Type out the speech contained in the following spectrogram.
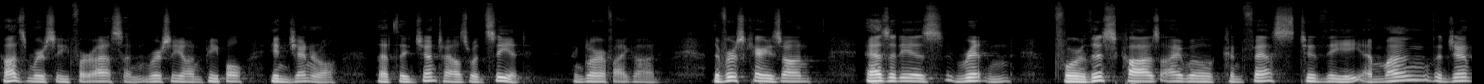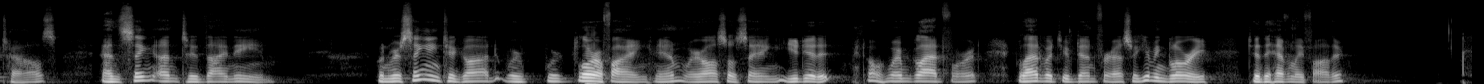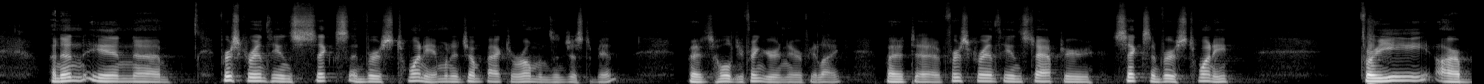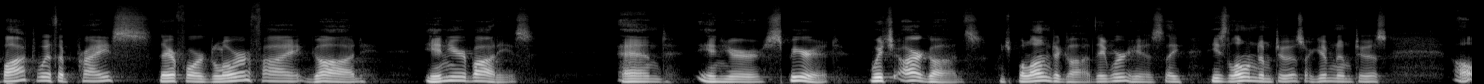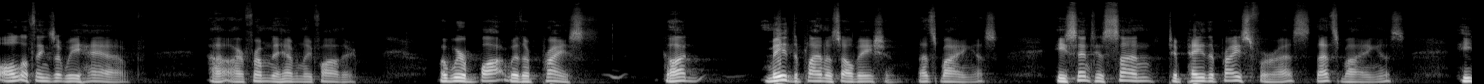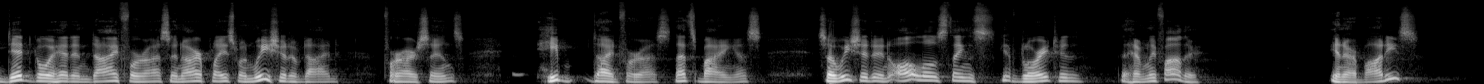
God's mercy for us and mercy on people in general, that the Gentiles would see it and glorify God. The verse carries on, as it is written, For this cause I will confess to thee among the Gentiles and sing unto thy name. When we're singing to God, we're, we're glorifying Him. We're also saying, You did it. You know, I'm glad for it. Glad what you've done for us. We're giving glory to the Heavenly Father. And then in uh, 1 Corinthians 6 and verse 20, I'm going to jump back to Romans in just a bit, but hold your finger in there if you like. But uh, 1 Corinthians chapter 6 and verse 20, For ye are bought with a price, therefore glorify God in your bodies and in your spirit, which are God's, which belong to God. They were His. They, he's loaned them to us or given them to us. All, the things that we have uh, are from the Heavenly Father. But we're bought with a price. God made the plan of salvation. That's buying us. He sent His Son to pay the price for us. That's buying us. He did go ahead and die for us in our place when we should have died for our sins. He died for us. That's buying us. So we should, in all those things, give glory to the Heavenly Father. In our bodies,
